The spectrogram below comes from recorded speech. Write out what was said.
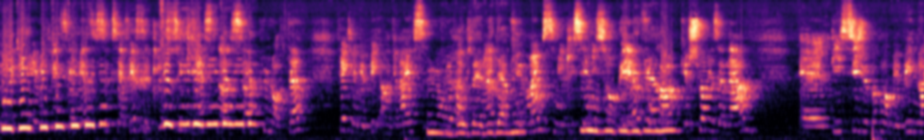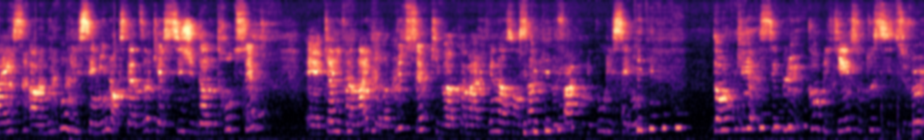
Le bébé ça que ça fait, c'est que le sucre reste dans le sang plus longtemps. Fait que le bébé engraisse plus rapidement. Donc, même si mes glycémies sont belles, il faut que je sois raisonnable. Euh, Puis si je veux pas que mon bébé naisse en hypoglycémie, donc c'est-à-dire que si je lui donne trop de sucre, euh, quand il va naître, il n'y aura plus de sucre qui va comme arriver dans son sang qui peut faire une hypoglycémie. Donc, euh, c'est plus compliqué, surtout si tu veux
